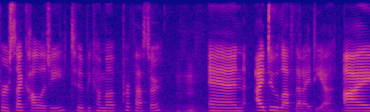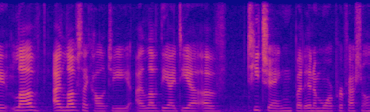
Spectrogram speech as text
for psychology to become a professor, hmm and I do love that idea. I love I love psychology. I love the idea of teaching, but in a more professional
